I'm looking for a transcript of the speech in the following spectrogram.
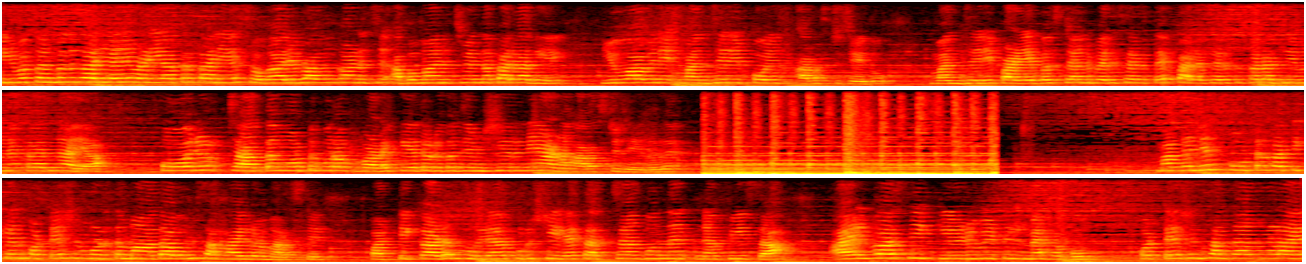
ഇരുപത്തൊൻപതുകാരിയായ വഴിയാത്രക്കാരിയെ സ്വകാര്യ ഭാഗം കാണിച്ച് അപമാനിച്ചു എന്ന പരാതിയിൽ യുവാവിനെ മഞ്ചേരി പോലീസ് അറസ്റ്റ് ചെയ്തു. മഞ്ചേരി പഴയ ബസ് സ്റ്റാൻഡ് പരിസരത്തെ പലചരക്ക് കട ജീവനക്കാരനായ പോരൂർ ചാത്തങ്ങോട്ടുപുറം വടക്കേതൊടുക ജംഷീറിനെയാണ് അറസ്റ്റ് ചെയ്തത്. മകന്റെ സ്കൂട്ടർ കത്തിക്കാൻ കൊട്ടേഷൻ കൊടുത്ത മാതാവും സഹായികളും അറസ്റ്റിൽ പട്ടിക്കാട് മുല്ലാർകുറിശ്ശിയിലെ തച്ചാങ്കുന്ന് നഫീസ അയൽവാസി കീഴുവീട്ടിൽ മെഹബൂബ്. കൊട്ടേഷൻ സംഘാംഗങ്ങളായ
